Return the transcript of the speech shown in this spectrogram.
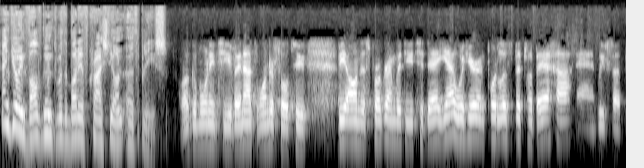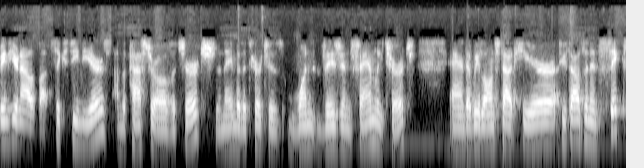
and your involvement with the body of Christ here on earth, please. Well, good morning to you, Vena. It's wonderful to be on this program with you today. Yeah, we're here in Port Elizabeth, Labeja, and we've uh, been here now about 16 years. I'm the pastor of a church. The name of the church is One Vision Family Church. And uh, we launched out here 2006.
